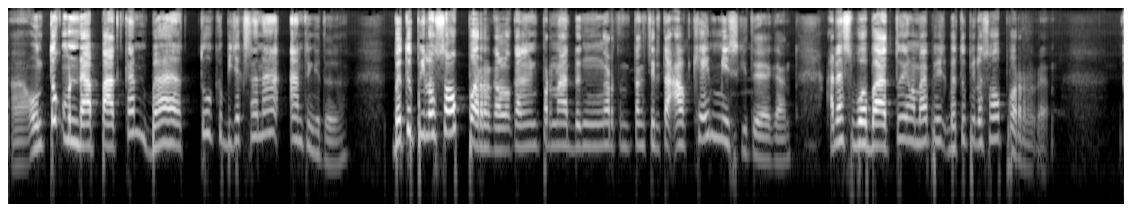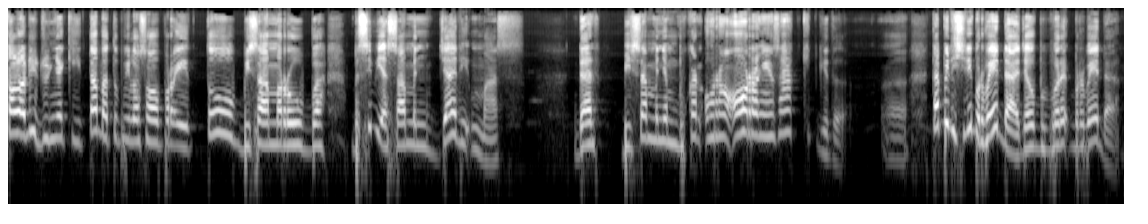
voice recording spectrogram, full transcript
Nah, untuk mendapatkan batu kebijaksanaan gitu. Batu filosofer kalau kalian pernah dengar tentang cerita alkemis gitu ya kan. Ada sebuah batu yang namanya batu filosofer kan. Kalau di dunia kita batu filosofer itu bisa merubah besi biasa menjadi emas dan bisa menyembuhkan orang-orang yang sakit gitu. Uh, tapi di sini berbeda, jauh ber berbeda.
